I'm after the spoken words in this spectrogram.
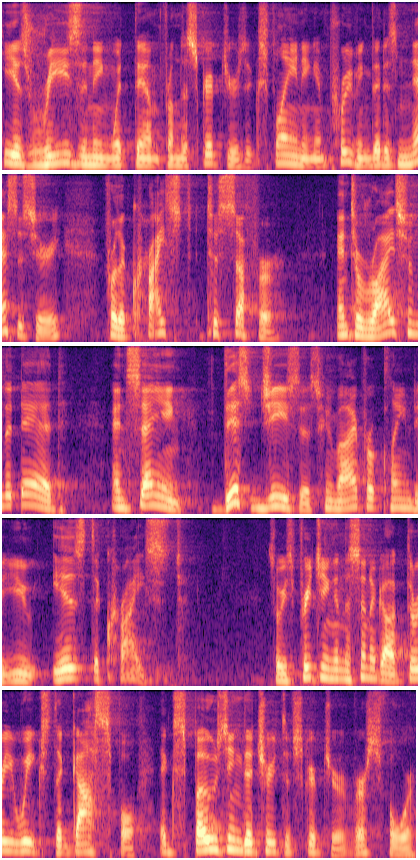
he is reasoning with them from the scriptures, explaining and proving that it's necessary for the Christ to suffer and to rise from the dead, and saying, This Jesus, whom I proclaim to you, is the Christ. So he's preaching in the synagogue three weeks the gospel, exposing the truth of Scripture. Verse 4.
